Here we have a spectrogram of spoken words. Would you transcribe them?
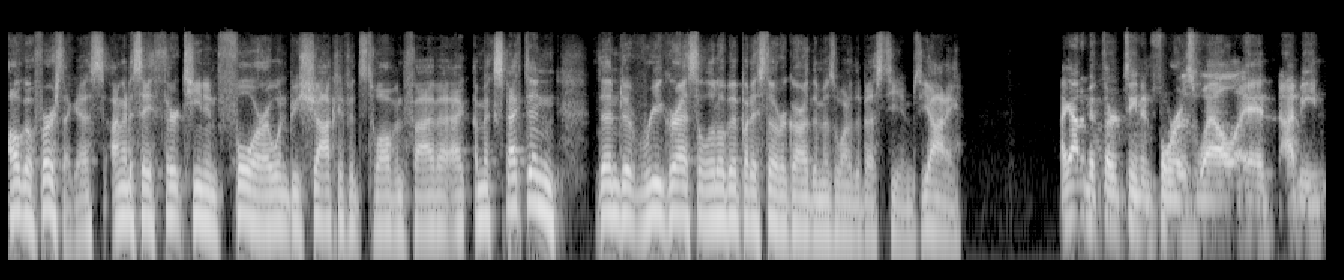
I'll go first, I guess. I'm going to say 13 and 4. I wouldn't be shocked if it's 12 and 5. I, I'm expecting them to regress a little bit, but I still regard them as one of the best teams. Yanni. I got them at thirteen and four as well. And I mean,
